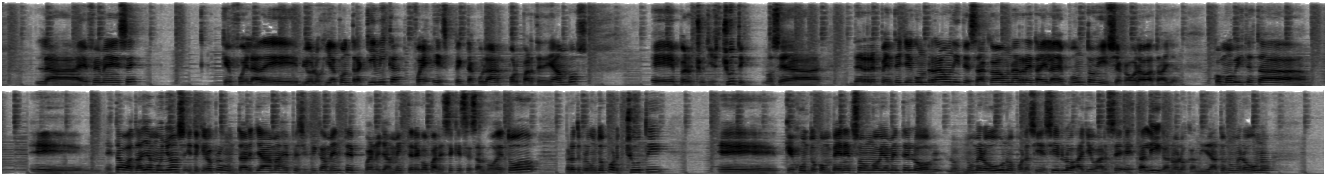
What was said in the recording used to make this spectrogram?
la FMS que fue la de biología contra química. Fue espectacular por parte de ambos. Eh, pero Chuti es Chuti. O sea, de repente llega un round y te saca una retaila de puntos y se acabó la batalla. ¿Cómo viste esta, eh, esta batalla, Muñoz? Y te quiero preguntar ya más específicamente. Bueno, ya Mr. Ego parece que se salvó de todo. Pero te pregunto por Chuti. Eh, que junto con Bennett son obviamente los, los número uno, por así decirlo, a llevarse esta liga, ¿no? Los candidatos número uno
